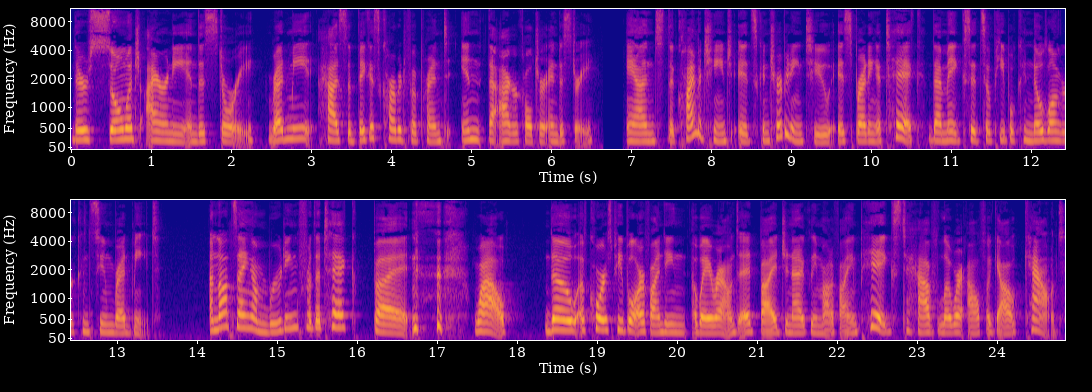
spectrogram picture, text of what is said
There's so much irony in this story. Red meat has the biggest carbon footprint in the agriculture industry. And the climate change it's contributing to is spreading a tick that makes it so people can no longer consume red meat. I'm not saying I'm rooting for the tick, but wow, Though, of course, people are finding a way around it by genetically modifying pigs to have lower alpha gal count.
